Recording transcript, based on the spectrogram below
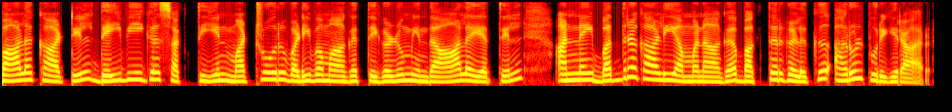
பாலக்காட்டில் தெய்வீக சக்தியின் மற்றொரு வடிவமாகத் திகழும் இந்த ஆலயத்தில் அன்னை பத்ரகாளி அம்மனாக பக்தர்களுக்கு அருள் புரிகிறார்.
